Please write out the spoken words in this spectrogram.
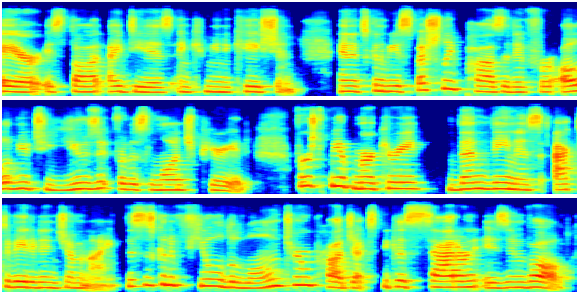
Air is thought, ideas, and communication. And it's going to be especially positive for all of you to use it for this launch period. First, we have Mercury, then Venus activated in Gemini. This is going to fuel the long term projects because Saturn is involved.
